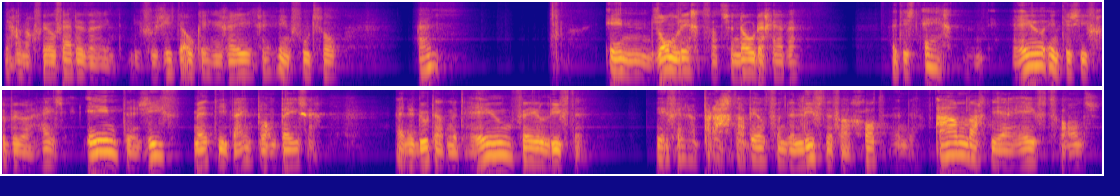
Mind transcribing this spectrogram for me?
die gaan nog veel verder erin. Die voorziet ook in regen, in voedsel, hè? in zonlicht wat ze nodig hebben. Het is echt een heel intensief gebeuren. Hij is intensief met die wijnplant bezig. En hij doet dat met heel veel liefde. Ik vind een prachtig beeld van de liefde van God en de aandacht die hij heeft voor ons.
